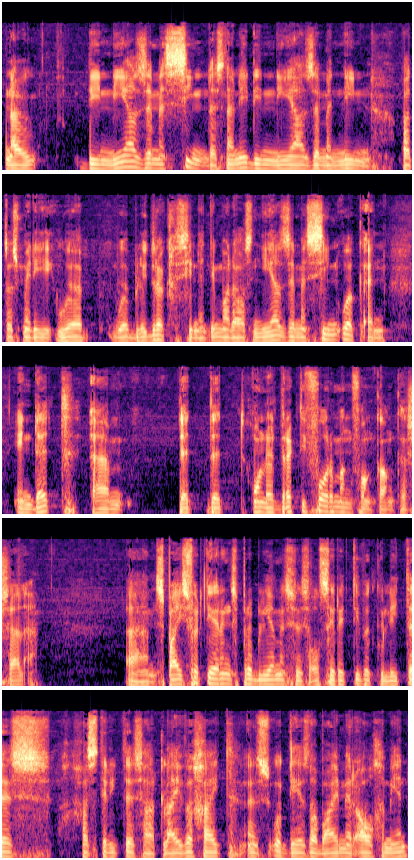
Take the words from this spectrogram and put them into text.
Nou die niacinamide, dis nou nie die niacinamide wat ons met die hoë hoë bloeddruk gesien het nie, maar daar's niacinamide ook in en dit ehm um, dit dit onderdruk die vorming van kankerselle. Ehm um, spysverteringsprobleme soos ulceratiewe kolitis, gastritis, hartlywigheid is ook deesdae baie meer algemeen.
